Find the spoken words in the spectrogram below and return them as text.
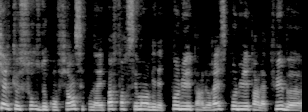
quelques sources de confiance et qu'on n'avait pas forcément envie d'être pollué par le reste, pollué par la pub euh,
